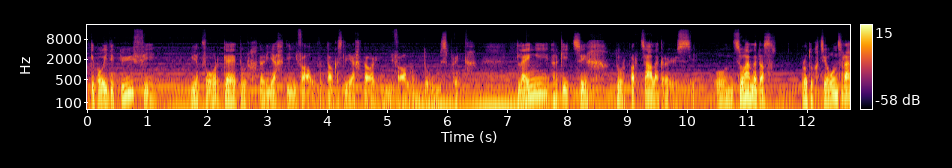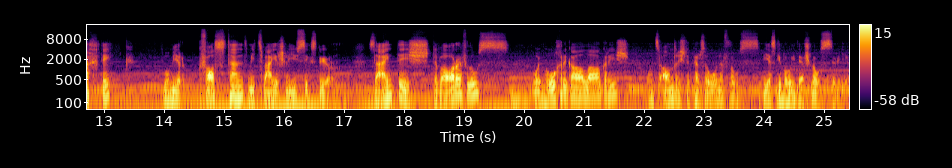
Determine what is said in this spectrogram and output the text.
Die Gebäudetiefe wird vorgegeben durch den Lichteinfall, den Tageslichteinfall und den Ausblick. Die Länge ergibt sich durch Parzellengröße. Und so haben wir das Produktionsrechteck, das wir gefasst haben mit zwei Erschliessungstürmen. Das eine ist der Warenfluss, der im Hochregallager ist, und das andere ist der Personenfluss, wie das Gebäude erschlossen wird.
